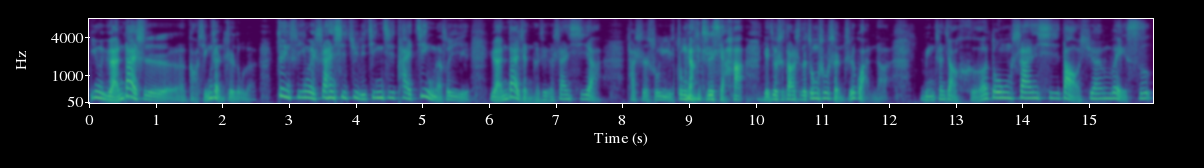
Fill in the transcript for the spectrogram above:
因为元代是搞行省制度的，正是因为山西距离京畿太近了，所以元代整个这个山西啊，它是属于中央直辖，也就是当时的中书省直管的，名称叫河东山西道宣慰司。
